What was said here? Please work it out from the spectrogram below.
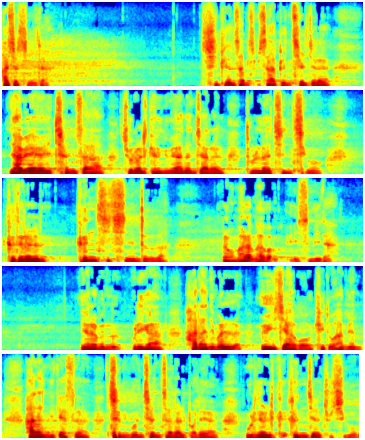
하셨습니다. 시편 34편 7절에 야외의 천사 주를 경외하는 자를 둘러 진치고 그들을 건지시는도다 라고 말하고 있습니다. 여러분 우리가 하나님을 의지하고 기도하면 하나님께서 천군 천사를 보내 우리를 건져 주시고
